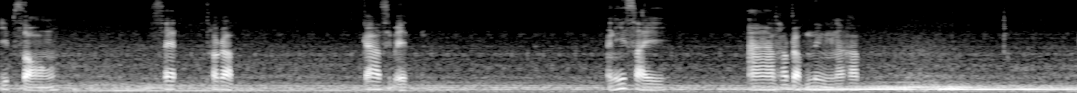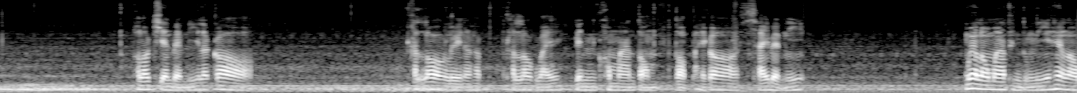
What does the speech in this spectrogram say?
ยี่สิบสอง z เท่ากับ 91 อันนี้ใส่ r เท่ากับ 1 นะครับ พอเราเขียนแบบนี้แล้วก็คัดลอกเลยนะครับ คัดลอกไว้เป็นคอมมานด์ต่อต่อไปก็ใช้แบบนี้ เมื่อเรามาถึงตรงนี้ให้เรา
